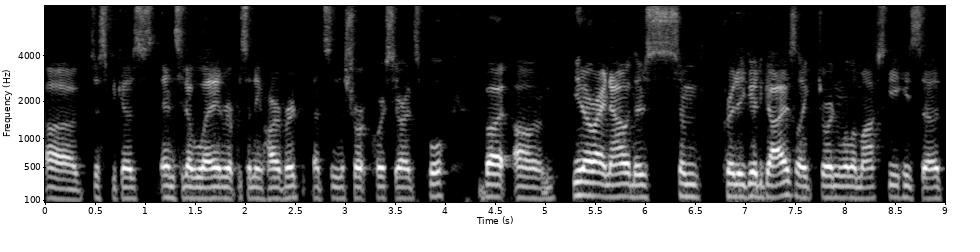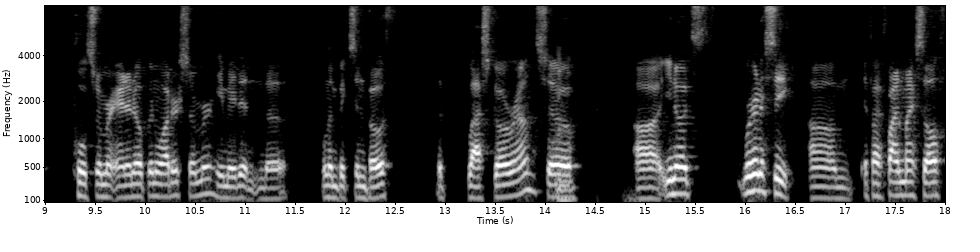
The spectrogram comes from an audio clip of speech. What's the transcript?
uh, just because NCAA and representing Harvard. That's in the short course yards pool. But um, you know, right now there's some pretty good guys like Jordan Wilimovsky. He's a pool swimmer and an open water swimmer. He made it in the Olympics in both the last go around. So, mm-hmm. uh, you know, it's we're gonna see. Um, if I find myself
